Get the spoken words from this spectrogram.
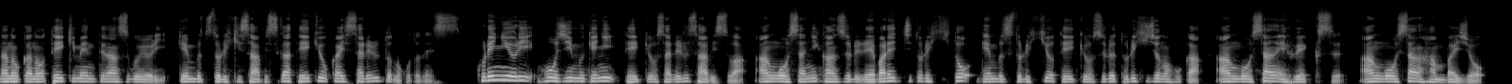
7日の定期メンテナンス後より現物取引サービスが提供開始されるとのことです。これにより、法人向けに提供されるサービスは、暗号資産に関するレバレッジ取引と現物取引を提供する取引所のほか、暗号資産 FX、暗号資産販売所、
